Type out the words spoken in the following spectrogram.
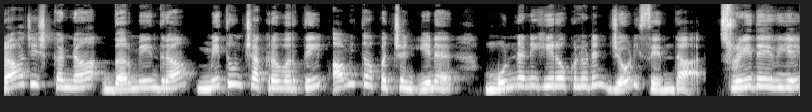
ராஜேஷ் கண்ணா தர்மேந்திரா மிதுன் சக்கரவர்த்தி அமிதாப் பச்சன் என முன்னணி ஹீரோக்களுடன் ஜோடி சேர்ந்தார். ஸ்ரீதேவியை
